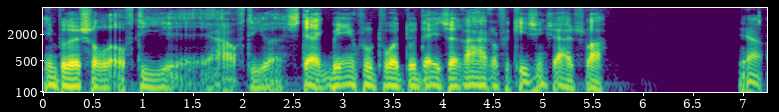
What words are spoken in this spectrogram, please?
in Brussel, of die, eh, ja, of die eh, sterk beïnvloed wordt door deze rare verkiezingsuitslag. Ja,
